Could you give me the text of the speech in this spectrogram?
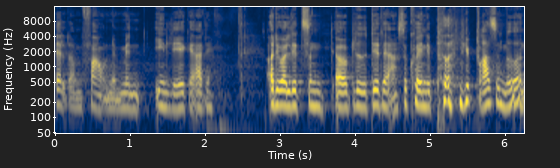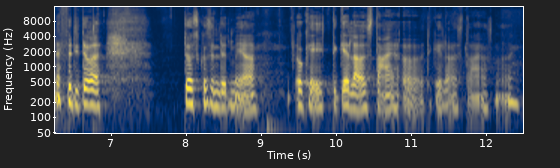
alt omfavnende, men egentlig ikke er det. Og det var lidt sådan, jeg oplevede det der, så kunne jeg egentlig bedre lide pressemøderne, fordi det var, det var sgu sådan lidt mere, okay, det gælder også dig, og det gælder også dig og sådan noget. Ikke?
